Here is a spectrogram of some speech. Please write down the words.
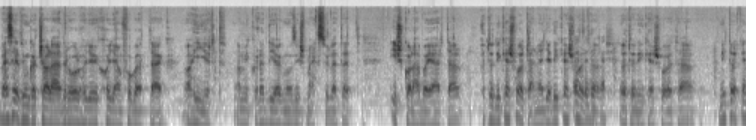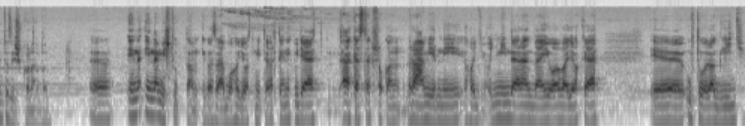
Beszéltünk a családról, hogy ők hogyan fogadták a hírt, amikor a diagnózis megszületett. Iskolába jártál. Ötödikes voltál? Negyedikes Ötödikes. voltál? Ötödikes voltál. Mi történt az iskolában? Én, én nem is tudtam igazából, hogy ott mi történik. Ugye elkezdtek sokan rám írni, hogy, hogy minden rendben jól vagyok-e. Utólag így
